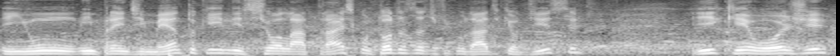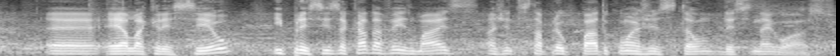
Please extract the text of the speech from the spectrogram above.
em um empreendimento que iniciou lá atrás com todas as dificuldades que eu disse e que hoje é, ela cresceu e precisa cada vez mais a gente estar preocupado com a gestão desse negócio.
